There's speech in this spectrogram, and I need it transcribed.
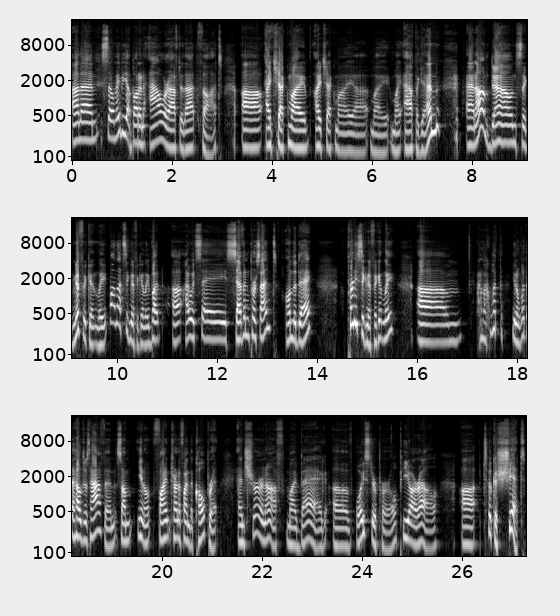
and then so maybe about an hour after that thought, uh, I check my I check my uh, my my app again, and I'm down significantly. Well, not significantly, but uh, I would say seven percent on the day, pretty significantly. Um, and I'm like, what? The, you know, what the hell just happened? So I'm, you know, find trying to find the culprit, and sure enough, my bag of oyster pearl (PRL) uh, took a shit.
